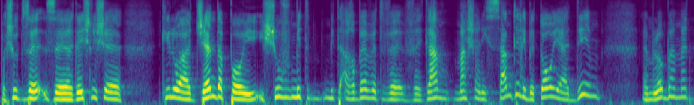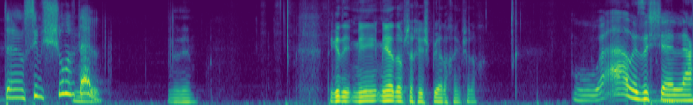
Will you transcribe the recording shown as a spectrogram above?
פשוט זה, זה הרגיש לי שכאילו האג'נדה פה היא, היא שוב מת, מתערבבת, ו, וגם מה שאני שמתי לי בתור יעדים, הם לא באמת uh, עושים שום הבדל. מדהים. תגידי, מי, מי האדם שהכי השפיע על החיים שלך? וואו, איזו שאלה.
